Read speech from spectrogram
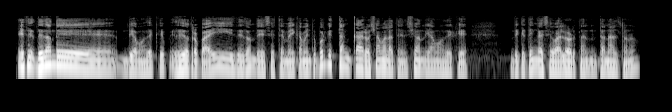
Este, ¿De dónde, digamos, de qué, de otro país, de dónde es este medicamento? ¿Por qué es tan caro? Llama la atención, digamos, de que, de que tenga ese valor tan, tan alto, ¿no?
